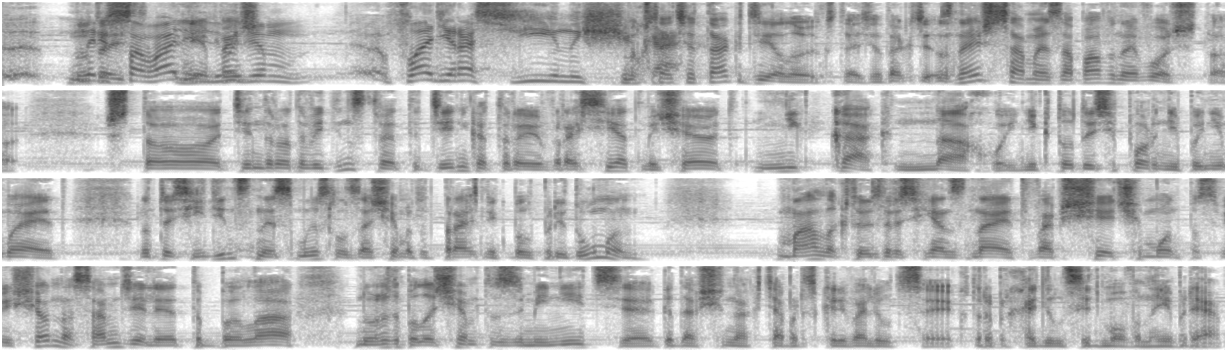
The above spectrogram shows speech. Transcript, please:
Ну, то есть, Нарисовали не, людям флаги России на щеках. Ну, кстати, так делают, кстати. Так Знаешь, самое забавное вот что. Что День народного единства — это день, который в России отмечают никак нахуй. Никто до сих пор не понимает. Ну, то есть единственный смысл, зачем этот праздник был придуман, мало кто из россиян знает вообще, чему он посвящен. На самом деле это было... Нужно было чем-то заменить э, годовщину Октябрьской революции, которая проходила 7 ноября.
